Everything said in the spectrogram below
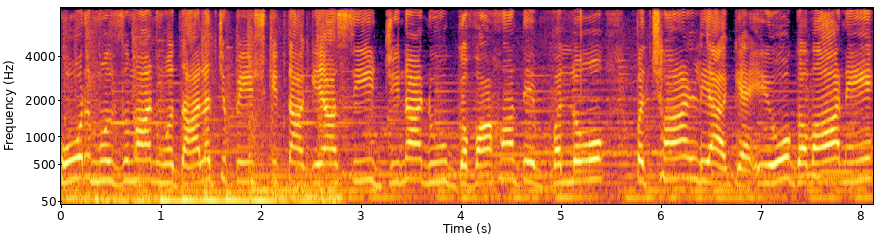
ਹੋਰ ਮੁਲਜ਼ਮਾਂ ਨੂੰ ਅਦਾਲਤ 'ਚ ਪੇਸ਼ ਕੀਤਾ ਗਿਆ ਸੀ, ਜਿਨ੍ਹਾਂ ਨੂੰ ਗਵਾਹਾਂ ਦੇ ਵੱਲੋਂ ਪਛਾਣ ਲਿਆ ਗਿਆ। ਇਹ ਉਹ ਗਵਾਹ ਨੇ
